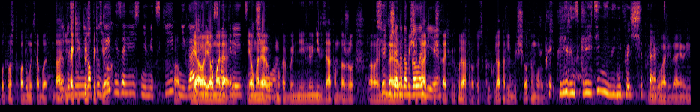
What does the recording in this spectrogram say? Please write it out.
Вот просто подумайте об этом, да, ну, и каких ни перспективах. не залезть, ни Медскип, ни Гайд я, я умоляю, Я умоляю, ну как бы не, ну, нельзя там даже, э, Все не знаю, посчитать, посчитать калькулятором. То есть калькулятор либо счеты, может быть клиренс креатинина не посчитать. Не говори, да, и,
